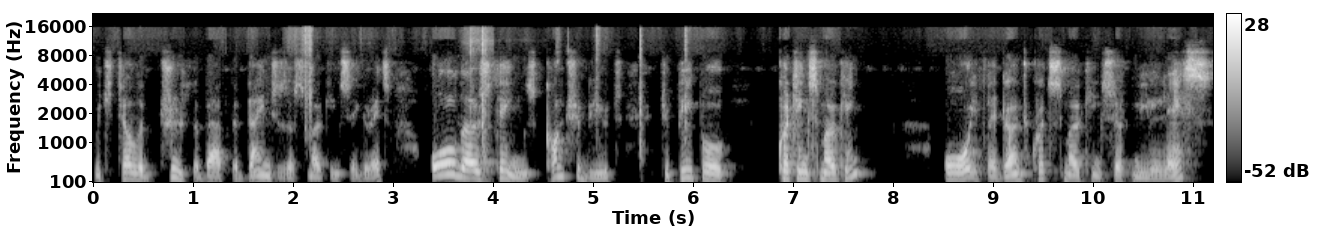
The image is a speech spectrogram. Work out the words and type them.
which tell the truth about the dangers of smoking cigarettes all those things contribute to people quitting smoking, or if they don't quit smoking, certainly less.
